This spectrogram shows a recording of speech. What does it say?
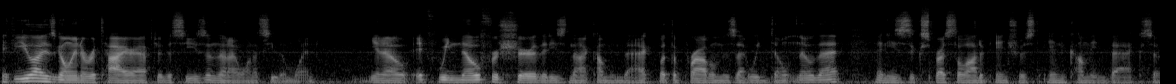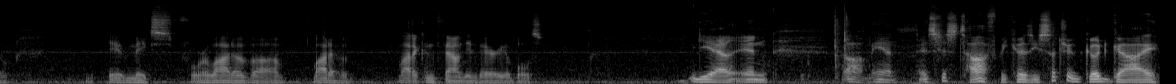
if Eli is going to retire after the season, then I want to see them win. You know, if we know for sure that he's not coming back, but the problem is that we don't know that, and he's expressed a lot of interest in coming back, so it makes for a lot of uh, lot of a lot of confounding variables. Yeah, and oh man, it's just tough because he's such a good guy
